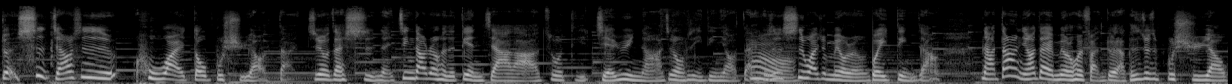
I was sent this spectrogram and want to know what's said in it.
对是只要是户外都不需要戴，只有在室内进到任何的店家啦、坐地捷运啊这种是一定要戴，嗯可是室外就没有人规定这样。那当然你要戴也没有人会反对啦，可是就是不需要。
